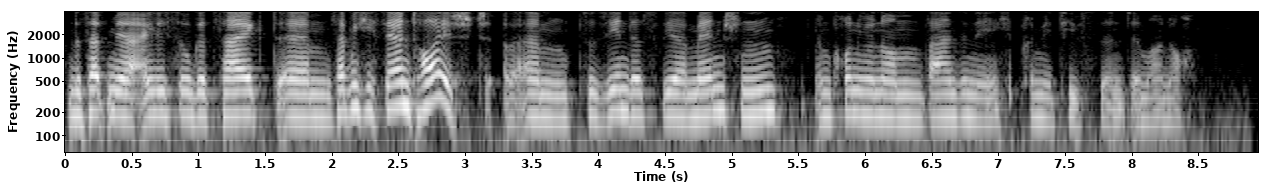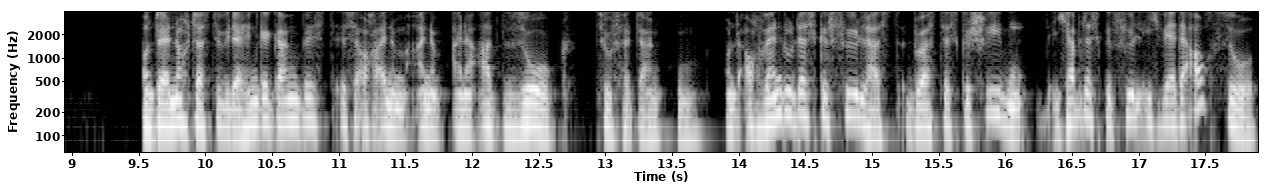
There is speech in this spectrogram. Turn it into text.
Und das hat mir eigentlich so gezeigt, ähm, es hat mich sehr enttäuscht, ähm, zu sehen, dass wir Menschen im Grunde genommen wahnsinnig primitiv sind, immer noch. Und dennoch, dass du wieder hingegangen bist, ist auch einem, einem, einer Art Sog zu verdanken. Und auch wenn du das Gefühl hast, du hast es geschrieben, ich habe das Gefühl, ich werde auch so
